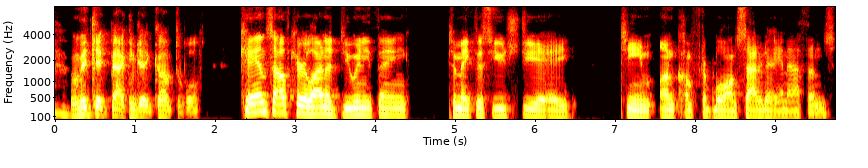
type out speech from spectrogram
Let me kick back and get comfortable. Can South Carolina do anything to make this UGA team uncomfortable on Saturday in Athens.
